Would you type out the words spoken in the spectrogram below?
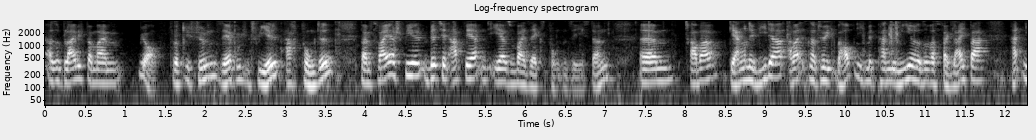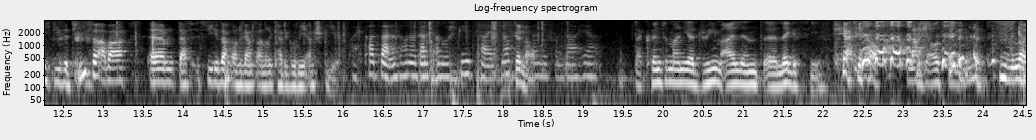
also bleibe ich bei meinem, ja, wirklich schönen, sehr guten Spiel. Acht Punkte. Beim Zweierspiel ein bisschen abwertend, eher so bei sechs Punkten sehe ich es dann. Ähm, aber gerne wieder. Aber ist natürlich überhaupt nicht mit Pandemie oder sowas vergleichbar. Hat nicht diese Tiefe, aber ähm, das ist, wie gesagt, auch eine ganz andere Kategorie an Spiel. Wollte ich gerade sagen, das ist auch eine ganz andere Spielzeit. Ne? Genau. Also von daher. Da könnte man ja Dream Island äh, Legacy Ja, genau. sich ausdenken. Ja,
